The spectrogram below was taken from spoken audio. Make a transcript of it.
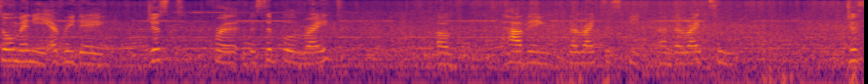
so many every day just for the simple right of having the right to speak and the right to just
